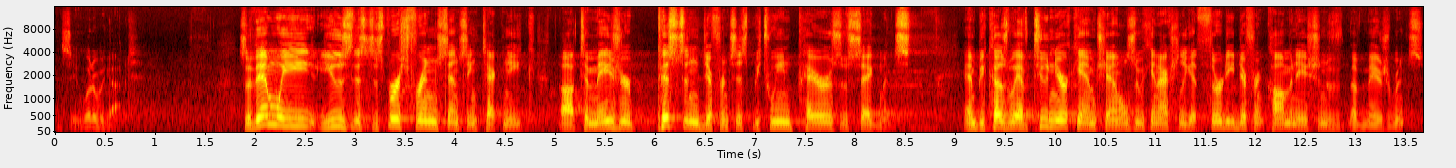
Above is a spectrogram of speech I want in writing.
Let's see, what do we got? So then we use this dispersed fringe sensing technique uh, to measure piston differences between pairs of segments. And because we have two NIRCam channels, we can actually get 30 different combinations of, of measurements.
